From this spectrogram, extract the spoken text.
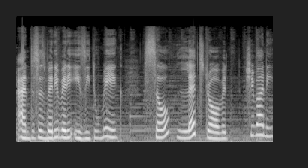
and this is very very easy to make. So let's draw with Shivani.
